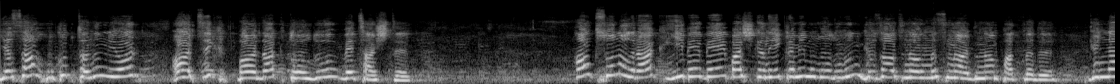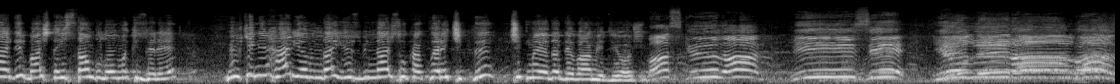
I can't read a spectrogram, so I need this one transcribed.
Yasa, hukuk tanınmıyor, artık bardak doldu ve taştı. Halk son olarak İBB Başkanı Ekrem İmamoğlu'nun gözaltına alınmasının ardından patladı. Günlerdir başta İstanbul olmak üzere ülkenin her yanında yüz binler sokaklara çıktı, çıkmaya da devam ediyor. Baskılar bizi yıldıramaz.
